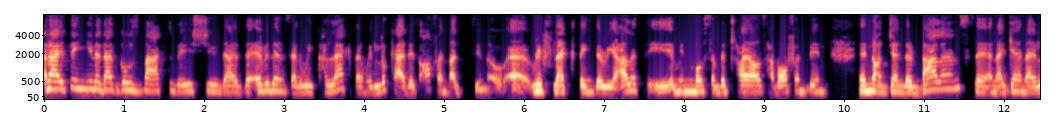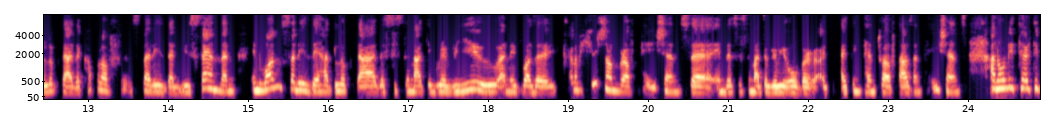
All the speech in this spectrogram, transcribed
And I think, you know, that goes back to the issue that the evidence that we collect and we look at is often not, you know, uh, reflecting the reality. I mean, most of the trials have often been uh, not gender balanced. And again, I looked at a couple of studies that you sent and in one study they had looked at a systematic review and it was a kind of huge number of patients uh, in the systematic review over, I, I think 10, 12,000 patients and only 30%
